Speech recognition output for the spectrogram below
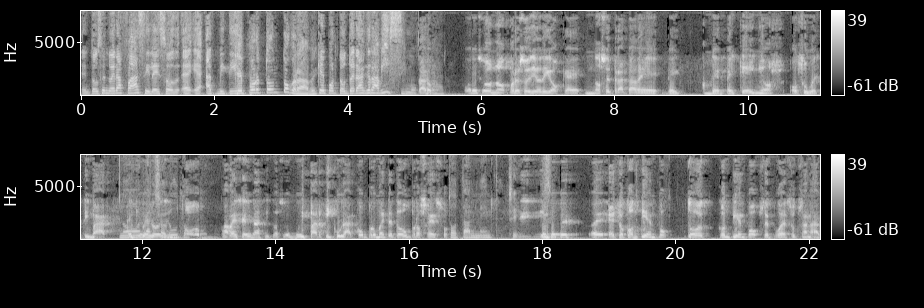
Entonces no era fácil eso eh, eh, admitir que por tonto grave. que por tonto era gravísimo. Claro, por eso no por eso yo digo que no se trata de de pequeños o subestimar. hay que verlo en todo. A veces una situación muy particular compromete todo un proceso. Totalmente. Y, entonces, eh, esto con tiempo, todo con tiempo se puede subsanar.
